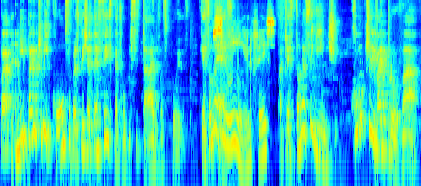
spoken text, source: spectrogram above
pa- me, para o que me consta, parece que ele já até fez peça publicitária, essas coisas. A questão é essa. Sim, ele fez. A questão é a seguinte: como que ele vai provar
